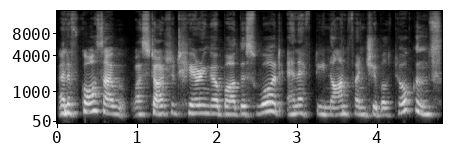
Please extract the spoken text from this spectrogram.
and of course I, I started hearing about this word nft non-fungible tokens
